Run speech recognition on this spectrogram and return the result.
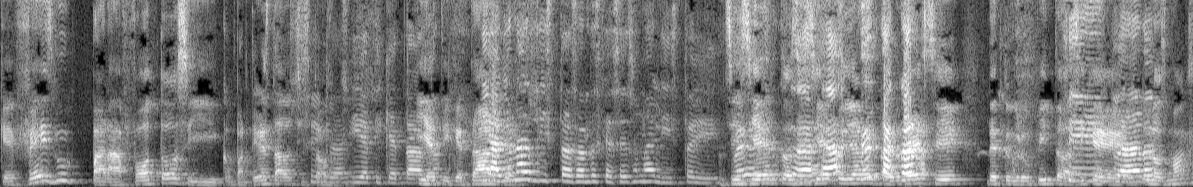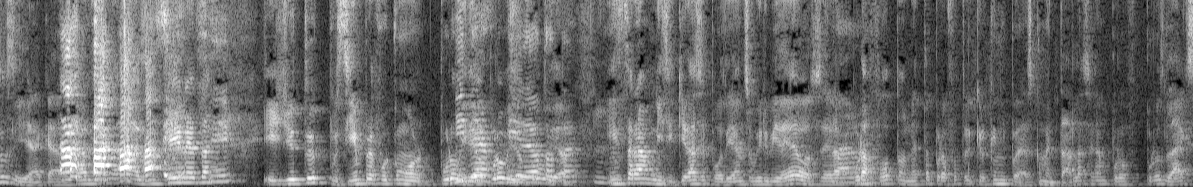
Que Facebook para fotos y compartir estados Sí, chistosos. claro, y etiquetar. Y ¿no? etiquetarte. Y había unas listas antes que haces una lista y. Sí, cierto, sí, ajá, cierto, ya me ¿te acordé, sí, de tu grupito, Sí, así que claro. los moxos y acá, sí, neta. Sí. Y YouTube, pues siempre fue como puro video, Video, puro video, video puro total. video. Instagram ni siquiera se podían subir videos, era Claro. pura foto, neta, pura foto, y creo que ni podías comentarlas, eran puro- puros likes.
